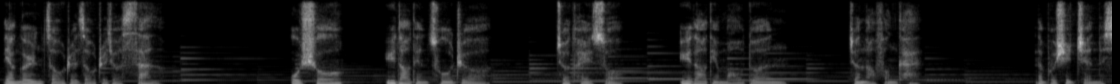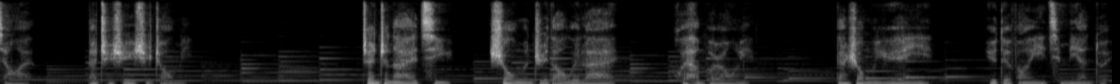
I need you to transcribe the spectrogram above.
两个人走着走着就散了。我说，遇到点挫折就退缩，遇到点矛盾就闹分开，那不是真的相爱，那只是一时着迷。真正的爱情，是我们知道未来会很不容易，但是我们愿意与对方一起面对。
